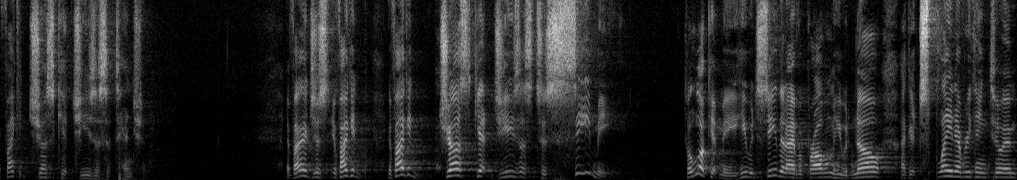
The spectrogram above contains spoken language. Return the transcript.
if I could just get Jesus' attention. If I could just, if I could, if I could just get Jesus to see me, to look at me, he would see that I have a problem. He would know. I could explain everything to him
